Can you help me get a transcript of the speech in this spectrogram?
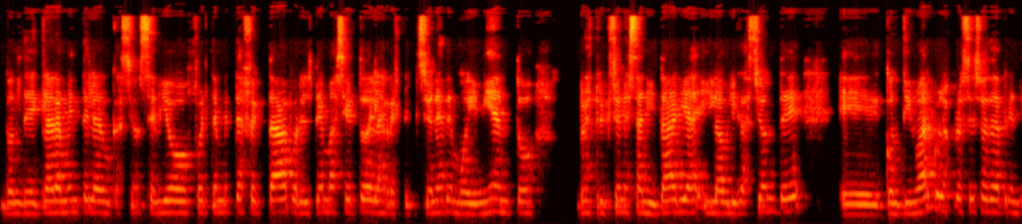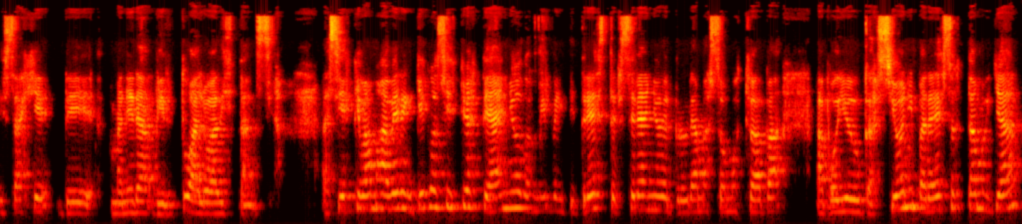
donde claramente la educación se vio fuertemente afectada por el tema cierto de las restricciones de movimiento, restricciones sanitarias y la obligación de eh, continuar con los procesos de aprendizaje de manera virtual o a distancia. Así es que vamos a ver en qué consistió este año 2023, tercer año del programa Somos Chapa Apoyo Educación, y para eso estamos ya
